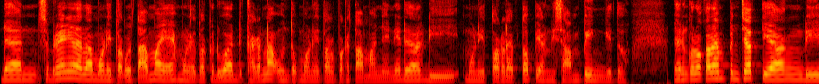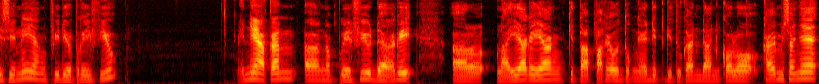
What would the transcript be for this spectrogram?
dan sebenarnya ini adalah monitor utama ya, monitor kedua karena untuk monitor pertamanya ini adalah di monitor laptop yang di samping gitu. Dan kalau kalian pencet yang di sini yang video preview ini akan uh, nge-preview dari uh, layar yang kita pakai untuk ngedit gitu kan. Dan kalau kayak misalnya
